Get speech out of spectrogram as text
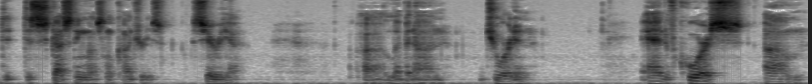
d- disgusting Muslim countries. Syria, uh, Lebanon, Jordan, and of course, um,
